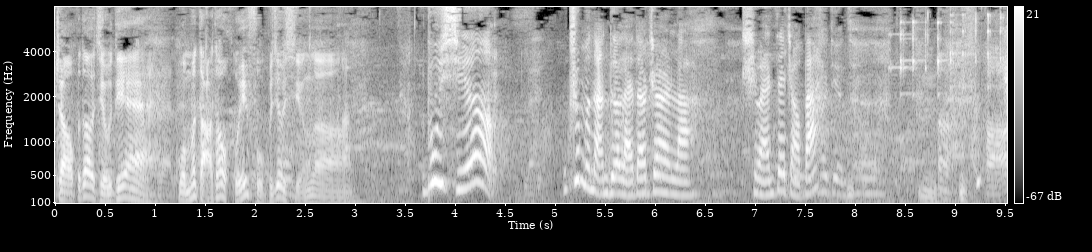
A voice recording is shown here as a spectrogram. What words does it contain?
找不到酒店，我们打道回府不就行了？不行，这么难得来到这儿了，吃完再找吧。快点餐。嗯，好。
